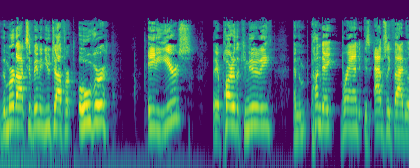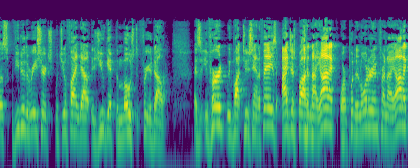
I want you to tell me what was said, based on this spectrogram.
The Murdochs have been in Utah for over 80 years. They are part of the community, and the Hyundai brand is absolutely fabulous. If you do the research, what you'll find out is you get the most for your dollar. As you've heard, we bought two Santa Fe's. I just bought an Ioniq or put an order in for an Ioniq,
